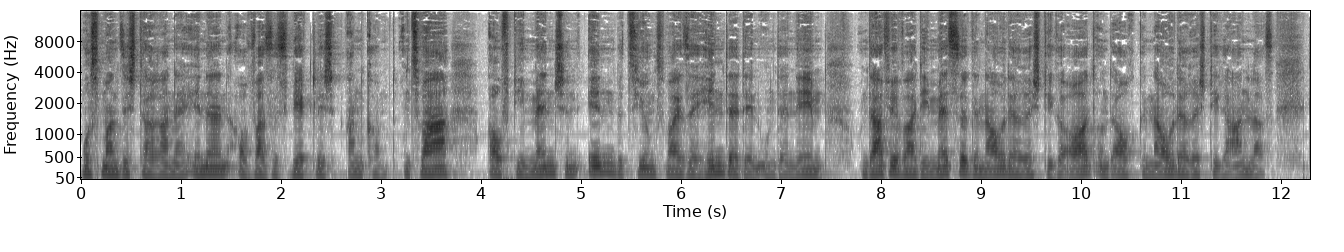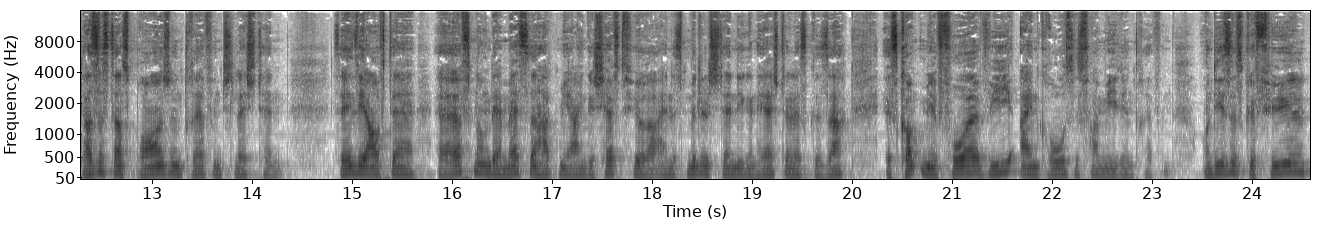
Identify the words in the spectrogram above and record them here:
muss man sich daran erinnern, auf was es wirklich ankommt. Und zwar auf die Menschen in beziehungsweise hinter den Unternehmen. Und dafür war die Messe genau der richtige Ort und auch genau der richtige Anlass. Das ist das Branchentreffen schlechthin. Sehen Sie, auf der Eröffnung der Messe hat mir ein Geschäftsführer eines mittelständigen Herstellers gesagt, es kommt mir vor wie ein großes Familientreffen. Und dieses Gefühl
